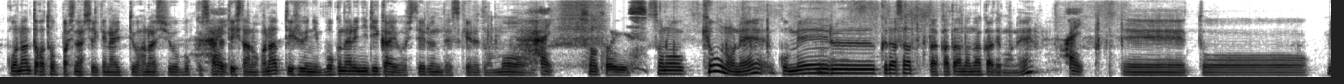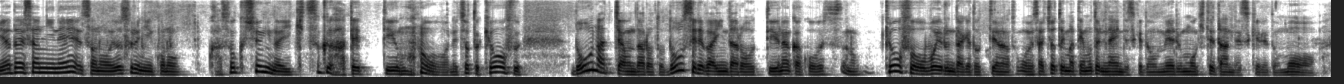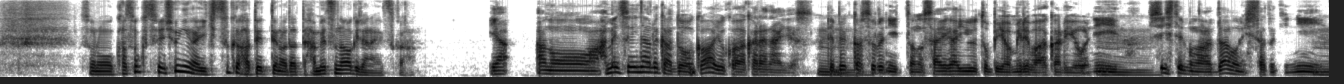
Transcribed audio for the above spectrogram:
こうなんとか突破しなくちゃいけないっていう話を僕されてきたのかなっていうふうに僕なりに理解をしてるんですけれども、はい、その通りです。その今日のねこうメールくださった方の中でもね、はい、えっ、と宮台さんにねその要するにこの加速主義の行き着く果てっていうものをねちょっと恐怖どうなっちゃうんだろうとどうすればいいんだろうっていうなんかこうその恐怖を覚えるんだけどっていうのはごめんなさいちょっと今手元にないんですけどメールも来てたんですけれども。その加速主義が行き着く果てっていうのはだって破滅なわけじゃないですか。いやあの破滅になるかどうかはよくわからないです。レベッカ・スルニットの災害ユートピアを見ればわかるように、システムがダウンした時に、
